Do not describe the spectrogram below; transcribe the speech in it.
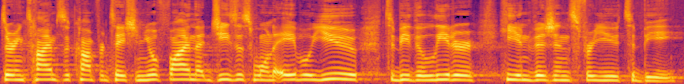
during times of confrontation, you'll find that Jesus will enable you to be the leader he envisions for you to be.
